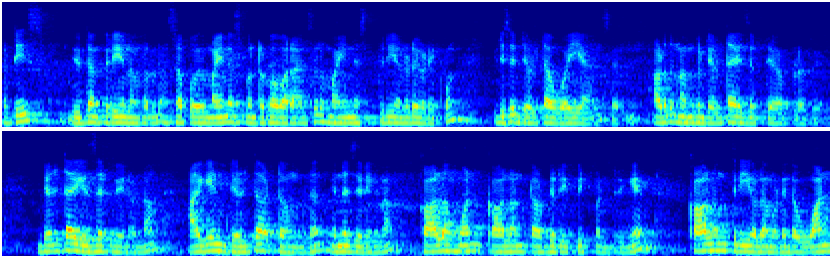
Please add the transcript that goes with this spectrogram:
தட் இஸ் இதுதான் பெரிய நம்பரில் சப்போஸ் மைனஸ் பண்ணுறப்போ வர ஆன்சர் மைனஸ் த்ரீ ஹண்ட்ரட் கிடைக்கும். It is a delta y answer அடுத்து நமக்கு டெல்டா இசட் தேவைப்படுது. டெல்டா இசட் வேணும்னா அகைன் டெல்டா டேர்மில் என்ன செய்கிறீங்கன்னா காலம் ஒன் காலம் டூ அப்படியே ரிப்பீட் பண்ணுறீங்க காலம் த்ரீ எலமெண்ட் இந்த ஒன்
